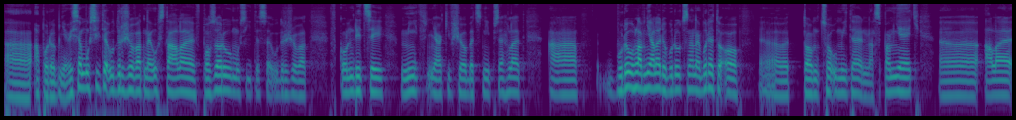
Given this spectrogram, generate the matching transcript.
a, a podobně. Vy se musíte udržovat neustále v pozoru, musíte se udržovat v kondici, mít nějaký všeobecný přehled a budou hlavně ale do budoucna, nebude to o e, tom, co umíte na spaměť, e, ale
